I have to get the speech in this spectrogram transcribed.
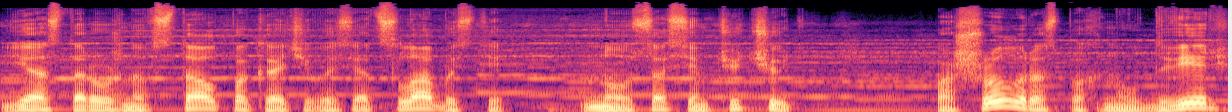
Я осторожно встал, покачиваясь от слабости, но совсем чуть-чуть. Пошел, распахнул дверь,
